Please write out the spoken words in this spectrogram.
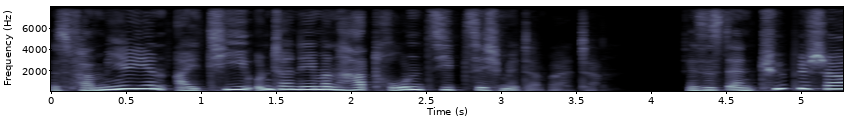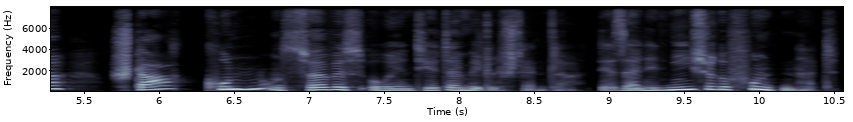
Das Familien-IT-Unternehmen hat rund 70 Mitarbeiter. Es ist ein typischer, stark kunden- und serviceorientierter Mittelständler, der seine Nische gefunden hat,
